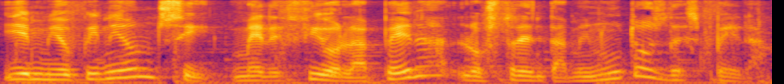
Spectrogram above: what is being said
Y en mi opinión sí, mereció la pena los 30 minutos de espera.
